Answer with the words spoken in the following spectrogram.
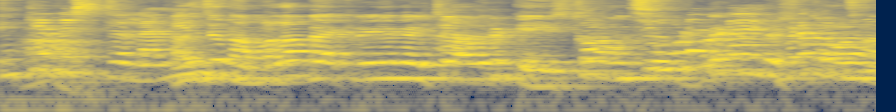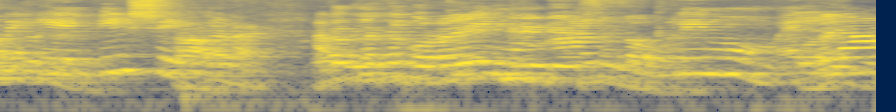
എനിക്കത് ഇഷ്ടമല്ല. അത് വെച്ചാ നമ്മളാ ബേക്കറിയിൽ കഴിച്ച ആ ഒരു ടേസ്റ്റ് കുറച്ചുകൂടെ ഹെവി ഷേക്കുകളാണ് എല്ലാം.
